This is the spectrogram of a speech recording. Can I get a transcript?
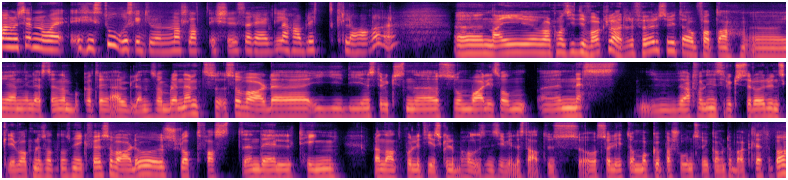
Magnus, Er det noen historiske grunner til at ikke disse reglene har blitt klarere? Uh, nei, hva kan man si, de var klarere før, så vidt jeg oppfatta. Uh, igjen, jeg leste denne boka til Auglen som ble nevnt, så, så, var det i de instruksene som var litt sånn uh, nest i hvert fall instrukser og rundskriveåpne sånt som gikk før, så var det jo slått fast en del ting, bl.a. at politiet skulle beholde sin sivile status, og også litt om okkupasjon, som vi kommer tilbake til etterpå,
